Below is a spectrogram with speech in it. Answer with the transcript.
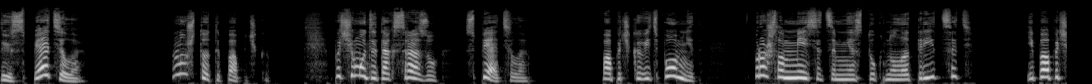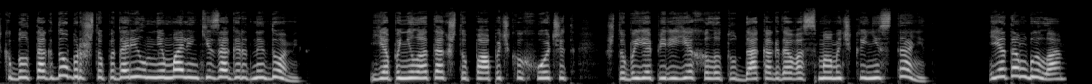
«Ты спятила?» «Ну что ты, папочка, почему ты так сразу спятила? Папочка ведь помнит, в прошлом месяце мне стукнуло тридцать, и папочка был так добр, что подарил мне маленький загородный домик. Я поняла так, что папочка хочет, чтобы я переехала туда, когда вас с мамочкой не станет. Я там была,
